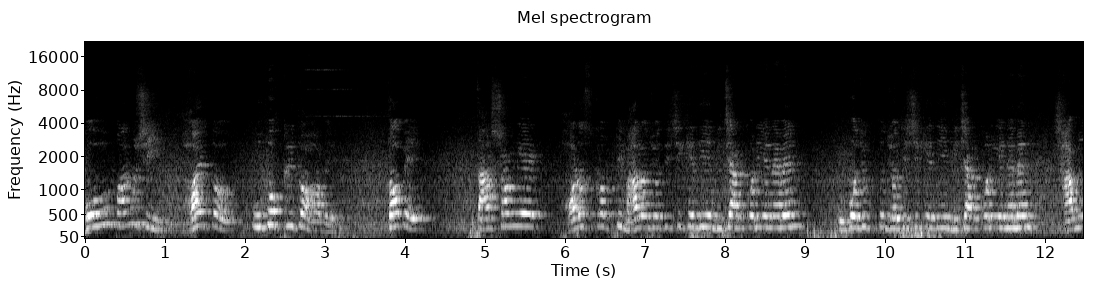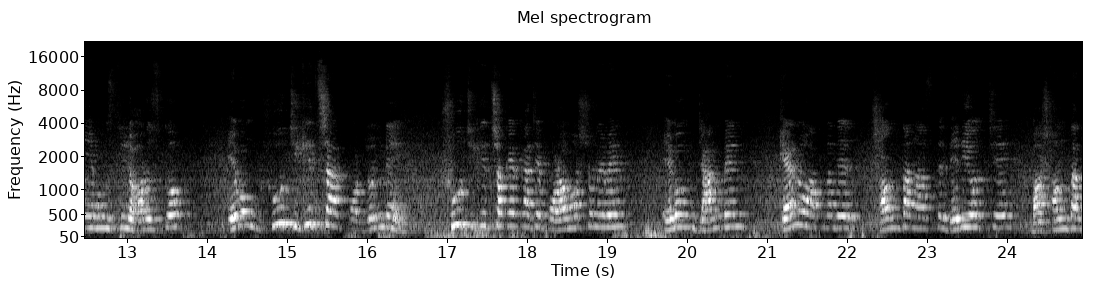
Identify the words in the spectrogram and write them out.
বহু মানুষই হয়তো উপকৃত হবে। তবে তার সঙ্গে হরস্কোপটি ভালো জ্যোতিষীকে দিয়ে বিচার করিয়ে নেবেন, উপযুক্ত জ্যোতিষীকে দিয়ে বিচার করিয়ে নেবেন, স্বামী এবং স্ত্রীর হরস্কোপ এবং সুচিকিৎসার জন্যে সুচিকিৎসকের কাছে পরামর্শ নেবেন এবং জানবেন কেন আপনাদের সন্তান আসতে দেরি হচ্ছে বা সন্তান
